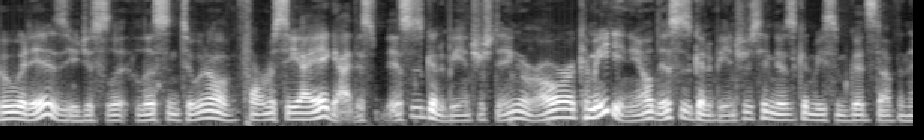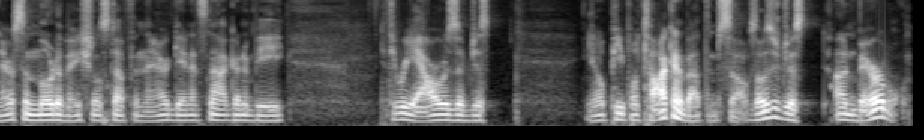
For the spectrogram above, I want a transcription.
who it is. You just li- listen to you know, a former CIA guy. This this is going to be interesting, or or a comedian. You know, this is going to be interesting. There's going to be some good stuff in there, some motivational stuff in there. Again, it's not going to be three hours of just you know people talking about themselves. Those are just unbearable.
